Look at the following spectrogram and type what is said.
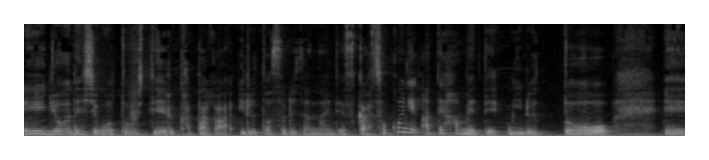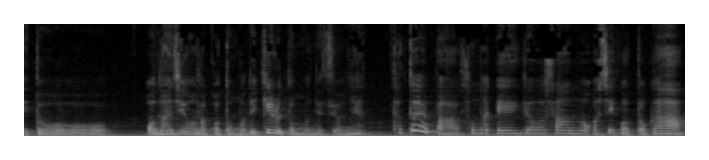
営業で仕事をしている方がいるとするじゃないですかそこに当てはめてみると,、えーと同じようなこともできると思うんですよね。例えばその営業さんのお仕事が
